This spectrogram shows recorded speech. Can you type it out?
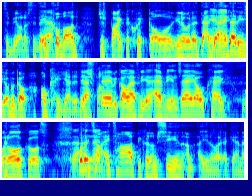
to be honest. If they yeah. come on, just bagged a quick goal. You know, and then, yeah. then he would go, okay, yeah, it yeah, is fine. There we go, Every, everything's A-okay. we're all good. but it's, then... it's hard because I'm seeing, I'm, you know, again,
